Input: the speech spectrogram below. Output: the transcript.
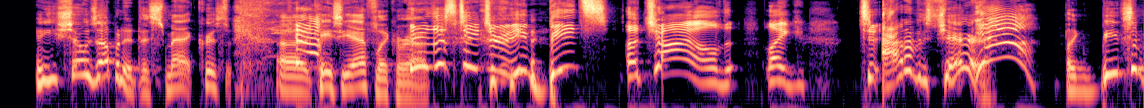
he shows up in it to smack Chris, uh, Casey Affleck around. Dude, this teacher, he beats a child like to out of his chair. Yeah. Like beats him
